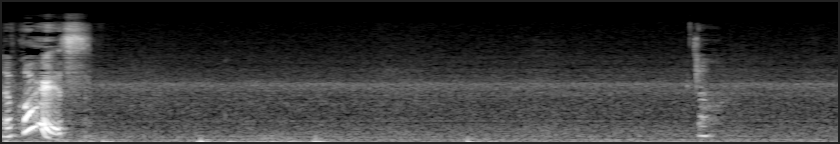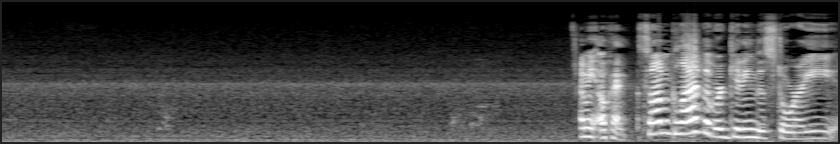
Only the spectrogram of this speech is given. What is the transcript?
Of course. Oh. I mean, okay. So I'm glad that we're getting the story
